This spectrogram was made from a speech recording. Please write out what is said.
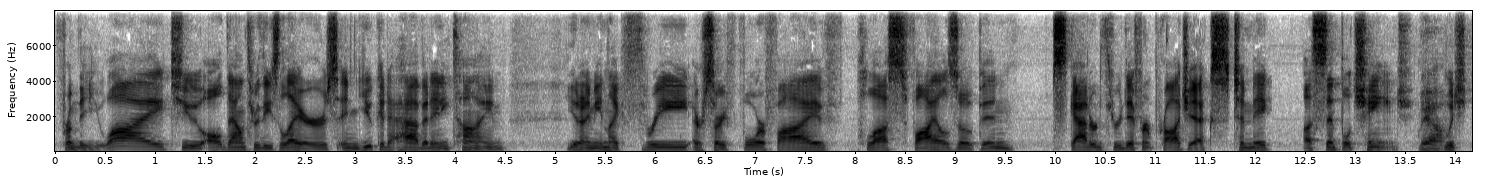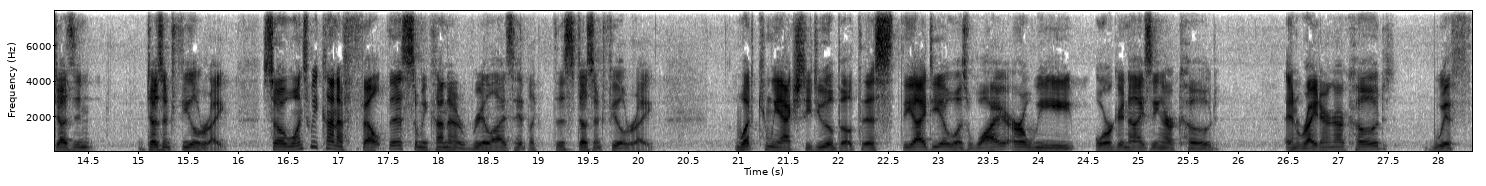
from the UI to all down through these layers and you could have at any time you know what I mean like 3 or sorry 4 or 5 plus files open scattered through different projects to make a simple change yeah. which doesn't doesn't feel right. So once we kind of felt this and we kind of realized that like this doesn't feel right what can we actually do about this? The idea was why are we organizing our code and writing our code with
